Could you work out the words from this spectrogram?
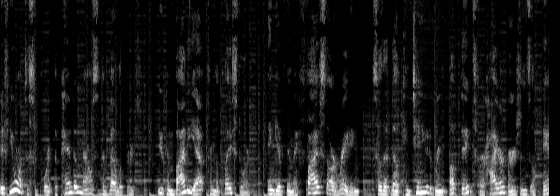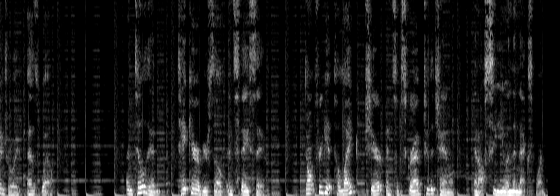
If you want to support the Panda Mouse developers, you can buy the app from the Play Store and give them a 5 star rating so that they'll continue to bring updates for higher versions of Android as well. Until then, take care of yourself and stay safe. Don't forget to like, share, and subscribe to the channel, and I'll see you in the next one.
